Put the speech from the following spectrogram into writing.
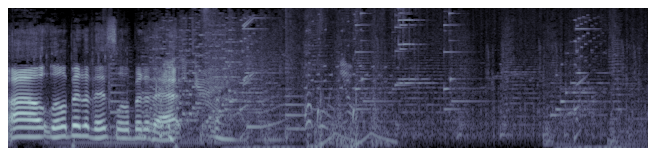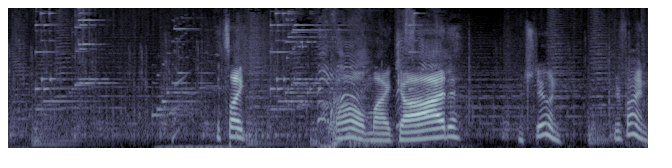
A little bit of this, a little bit of that. it's like, oh my god. What you doing? You're fine.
